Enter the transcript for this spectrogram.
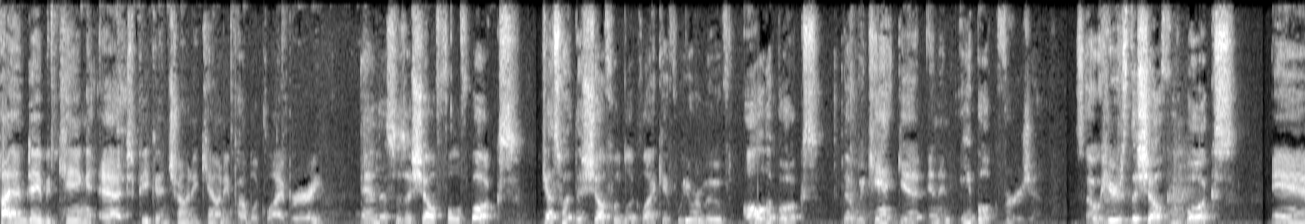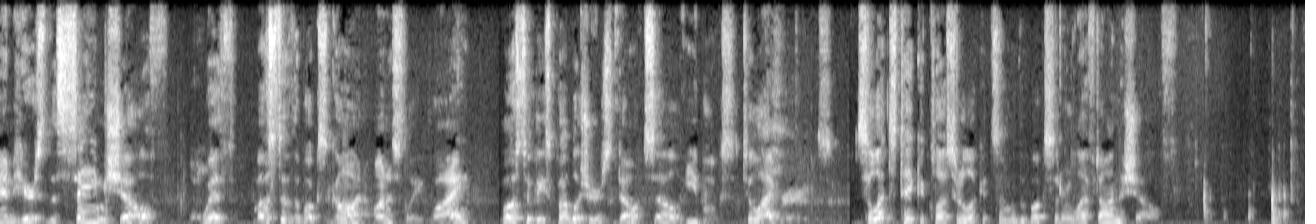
Hi, I'm David King at Topeka and Shawnee County Public Library, and this is a shelf full of books. Guess what this shelf would look like if we removed all the books that we can't get in an ebook version? So here's the shelf of books, and here's the same shelf with most of the books gone, honestly. Why? Most of these publishers don't sell ebooks to libraries. So let's take a closer look at some of the books that are left on the shelf.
